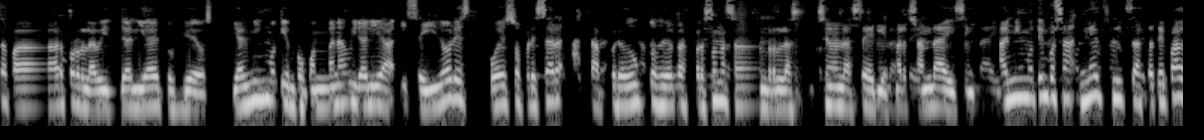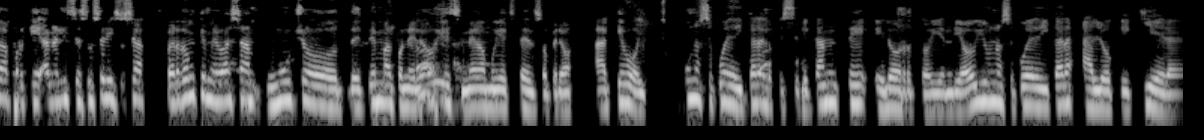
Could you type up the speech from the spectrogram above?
a pagar por la viralidad de tus videos. Y al mismo tiempo, cuando ganas viralidad y seguidores, puedes ofrecer hasta productos de otras personas en relación a las series, merchandising. Al mismo tiempo, ya Netflix hasta te paga porque analice sus series. O sea, perdón que me vaya mucho de tema con el audio y se me haga muy extenso, pero ¿a qué voy? uno se puede dedicar a lo que se le cante el orto hoy en día. Hoy uno se puede dedicar a lo que quiera,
